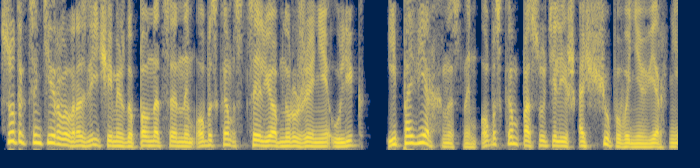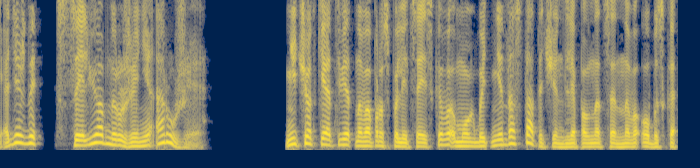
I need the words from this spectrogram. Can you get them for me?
Суд акцентировал различие между полноценным обыском с целью обнаружения улик и поверхностным обыском, по сути, лишь ощупыванием верхней одежды с целью обнаружения оружия. Нечеткий ответ на вопрос полицейского мог быть недостаточен для полноценного обыска,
